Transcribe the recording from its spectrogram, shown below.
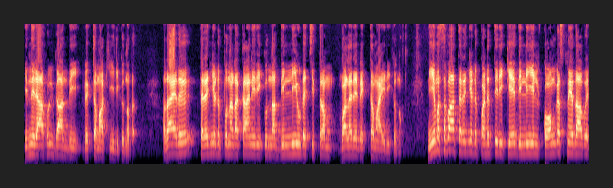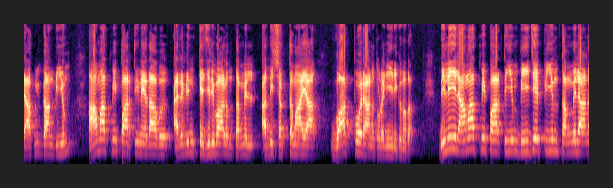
ഇന്ന് രാഹുൽ ഗാന്ധി വ്യക്തമാക്കിയിരിക്കുന്നത്. അതായത് തെരഞ്ഞെടുപ്പ് നടക്കാനിരിക്കുന്ന ദില്ലിയുടെ ചിത്രം വളരെ വ്യക്തമായിരിക്കുന്നു. നിയമസഭാ തെരഞ്ഞെടുപ്പ് അടുത്തിരിക്കെ ദില്ലിയിൽ കോൺഗ്രസ് നേതാവ് രാഹുൽ ഗാന്ധിയും ആം ആദ്മി പാർട്ടി നേതാവ് അരവിന്ദ് കെജ്രിവാളും തമ്മിൽ അതിശക്തമായ വാക്പോരാണ് തുടങ്ങിയിരിക്കുന്നത്. ദില്ലിയിൽ ആം ആദ്മി പാർട്ടിയും ബി ജെ പിയും തമ്മിലാണ്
